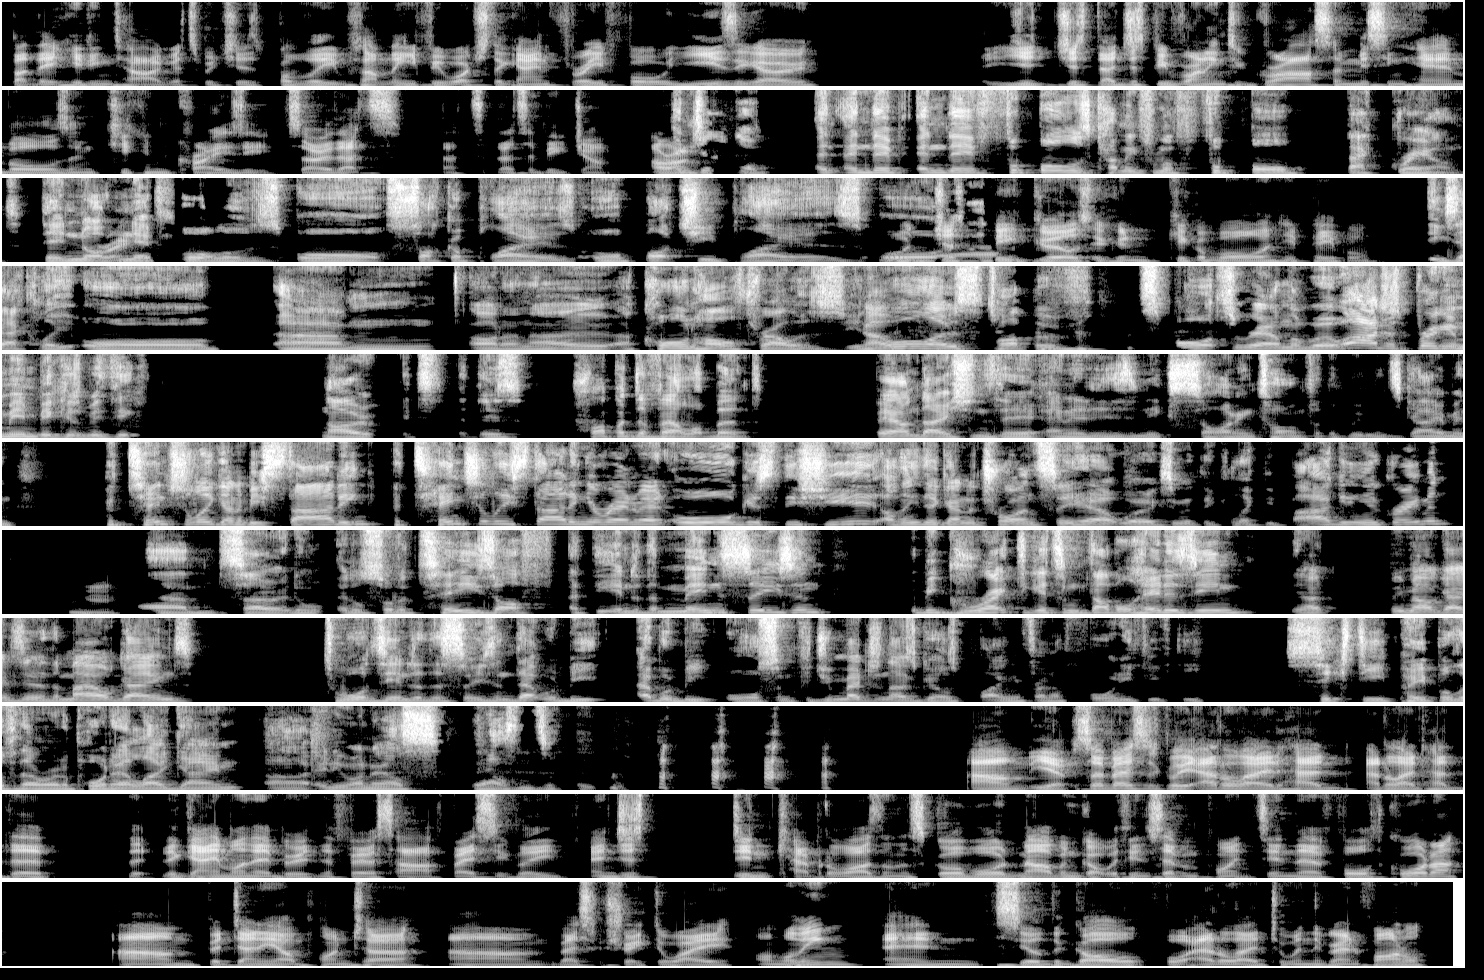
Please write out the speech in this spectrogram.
but they're hitting targets, which is probably something if you watch the game three, four years ago, you just they'd just be running to grass and missing handballs and kicking crazy. So that's that's that's a big jump. All right. And, and, and they're and they're footballers coming from a football background. They're not Correct. netballers or soccer players or bocce players or, or just um, big girls who can kick a ball and hit people. Exactly. Or um, I don't know, uh, cornhole throwers. You know, all those type of sports around the world. Oh, just bring them in because we think. No, it's there's proper development, foundations there, and it is an exciting time for the women's game. And potentially going to be starting, potentially starting around about August this year. I think they're going to try and see how it works in with the collective bargaining agreement. Mm-hmm. Um, so it'll it'll sort of tease off at the end of the men's season. It'd be great to get some double headers in, you know, female games into the male games towards the end of the season. That would be that would be awesome. Could you imagine those girls playing in front of 40, 50, 60 people if they were at a Port Adelaide game? Uh, anyone else, thousands of people. um, yeah. So basically, Adelaide had Adelaide had the the, the game on their boot in the first half, basically, and just didn't capitalize on the scoreboard. Melbourne got within seven points in the fourth quarter, um, but Danielle Ponter um, basically streaked away on the wing and sealed the goal for Adelaide to win the grand final.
